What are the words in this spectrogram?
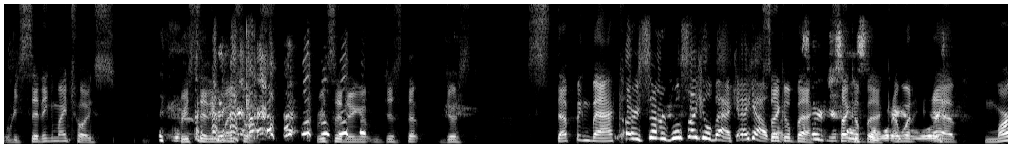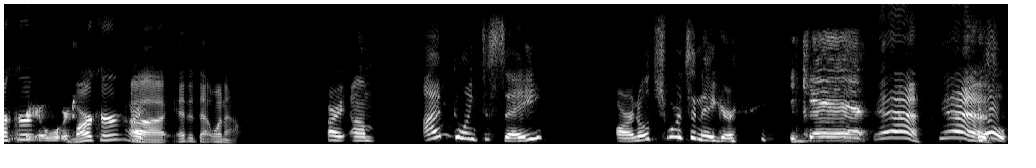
rescinding my choice. Rescinding my choice. Rescinding just step, just stepping back. All right, sorry, we'll cycle back. I got Cycle one. back. Sir Cycle back. I Warrior want Award. uh, marker. Marker. Uh, edit that one out. All right, um, I'm going to say Arnold Schwarzenegger. You can't. Yeah. Yeah. No,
